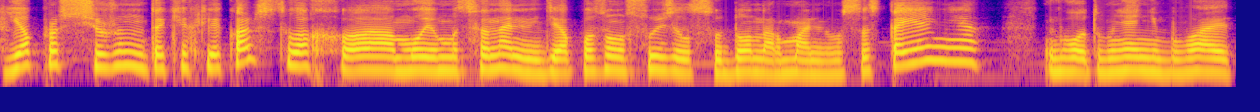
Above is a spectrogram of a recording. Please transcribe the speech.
Я просто сижу на таких лекарствах, а мой эмоциональный диапазон сузился до нормального состояния. Вот, у меня не бывает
